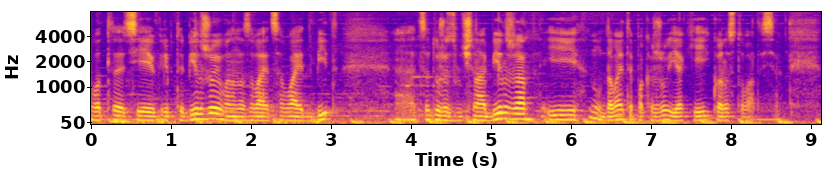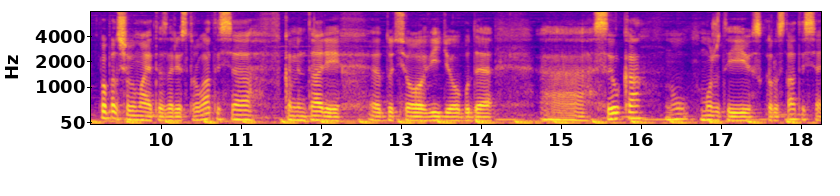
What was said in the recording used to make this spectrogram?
от цією криптобіржею, вона називається WhiteBit. Е, Це дуже зручна біржа, і ну, давайте покажу, як їй користуватися. По-перше, ви маєте зареєструватися. В коментарі е, до цього відео буде е, ссылка. Ну, можете її скористатися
